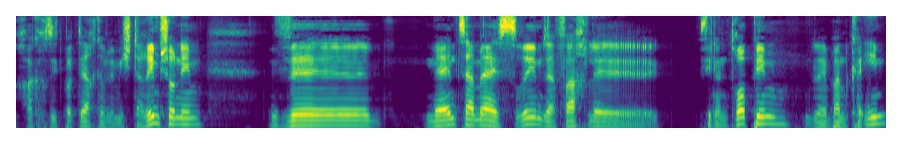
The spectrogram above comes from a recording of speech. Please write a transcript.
אחר כך זה התפתח גם למשטרים שונים, ומאמצע המאה ה-20 זה הפך לפילנטרופים, לבנקאים,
